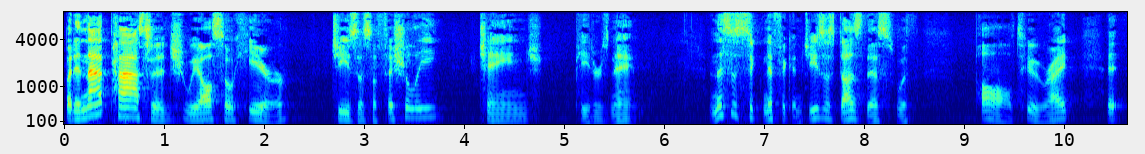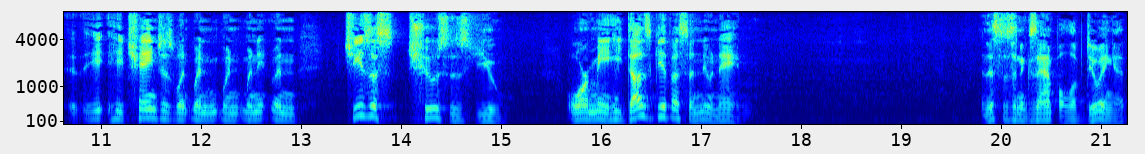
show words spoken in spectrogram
but in that passage, we also hear Jesus officially change Peter's name. And this is significant. Jesus does this with Paul, too, right? He, he changes when, when, when, when, when Jesus chooses you or me, he does give us a new name. And this is an example of doing it.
